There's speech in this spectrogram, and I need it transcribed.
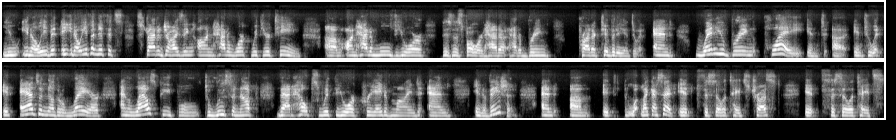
You you know even you know even if it's strategizing on how to work with your team, um, on how to move your business forward, how to how to bring productivity into it. And when you bring play into, uh, into it, it adds another layer and allows people to loosen up that helps with your creative mind and innovation. And um, it, like I said, it facilitates trust, it facilitates,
